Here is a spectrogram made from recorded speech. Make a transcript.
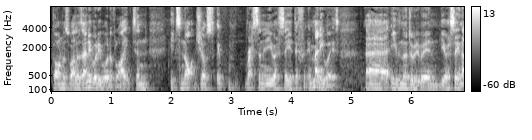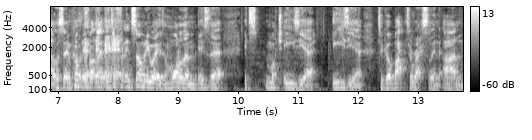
gone as well as anybody would have liked. And it's not just it, wrestling and UFC are different in many ways, uh, even though WWE and UFC are now the same company, but like, they're different in so many ways. And one of them is that it's much easier, easier to go back to wrestling and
